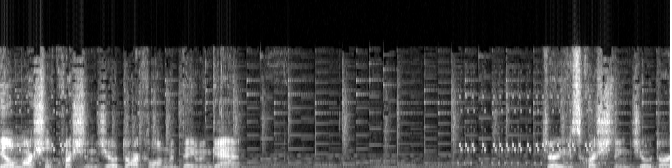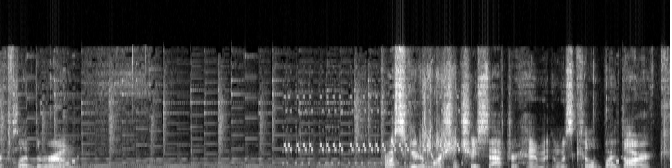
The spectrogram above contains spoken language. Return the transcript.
Neil Marshall questioned Joe Darke along with Damon Gant. During his questioning, Joe Darke fled the room. Prosecutor Marshall chased after him and was killed by Darke.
